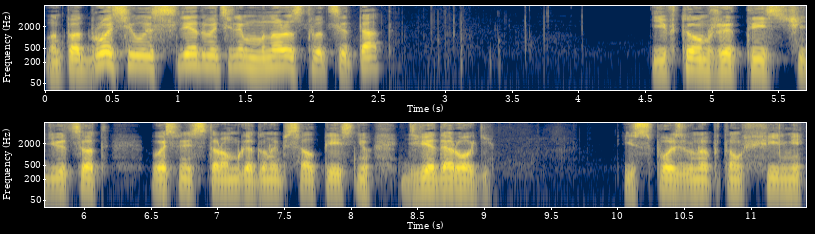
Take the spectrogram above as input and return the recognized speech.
Он подбросил исследователям множество цитат, и в том же 1982 году написал песню «Две дороги», использованную потом в фильме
